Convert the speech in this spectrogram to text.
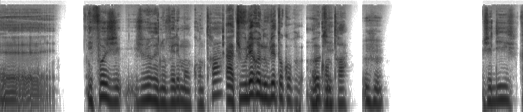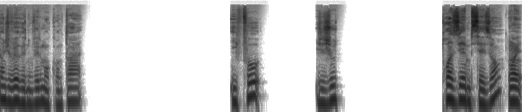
Euh, il faut, je, je veux renouveler mon contrat. Ah, tu voulais renouveler ton contrat Mon Ok. contrat. Mhm. J'ai dit, quand je veux renouveler mon contrat, il faut, je joue troisième saison. Ouais.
